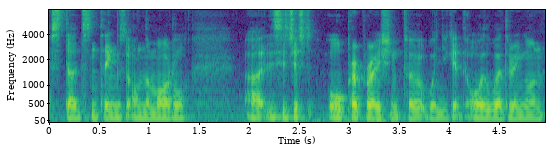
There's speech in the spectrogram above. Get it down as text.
studs and things on the model. Uh, this is just all preparation for when you get the oil weathering on.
